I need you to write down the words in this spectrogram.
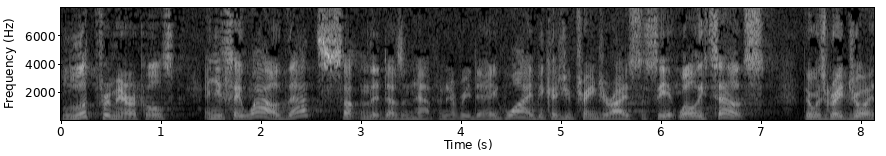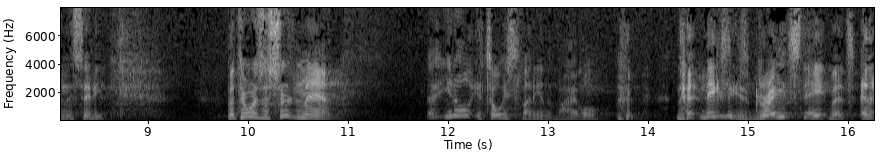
look for miracles, and you say, wow, that's something that doesn't happen every day. Why? Because you've trained your eyes to see it. Well, he says there was great joy in the city. But there was a certain man. Uh, You know, it's always funny in the Bible that makes these great statements, and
